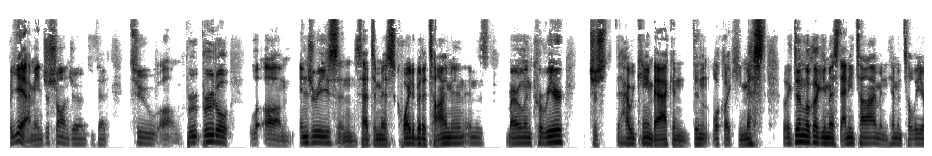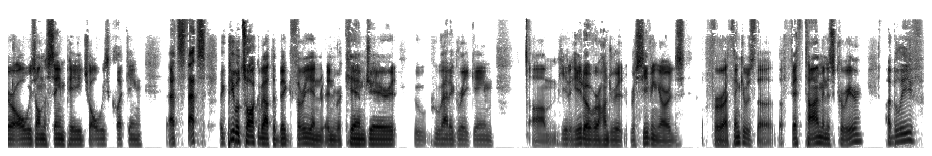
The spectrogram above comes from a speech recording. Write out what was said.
But yeah I mean Jeshaun Jones has had two um, br- brutal um, injuries and has had to miss quite a bit of time in, in his Maryland career. Just how he came back and didn't look like he missed like didn't look like he missed any time and him and Taulia are always on the same page always clicking that's that's like people talk about the big three and, and Rakim Jarrett who who had a great game um he had, he had over 100 receiving yards for I think it was the the fifth time in his career I believe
